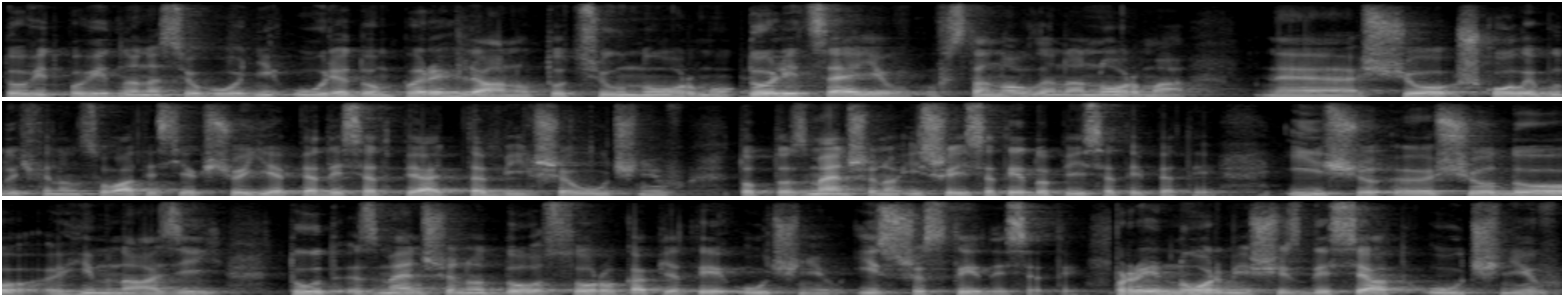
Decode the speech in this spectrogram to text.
то відповідно на сьогодні урядом переглянуто цю норму. До ліцеїв встановлена норма. Е, Що школи будуть фінансуватись, якщо є 55 та більше учнів, тобто зменшено із 60 до 55. І що, е, щодо гімназій, Тут зменшено до 45 учнів із 60. При нормі 60 учнів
